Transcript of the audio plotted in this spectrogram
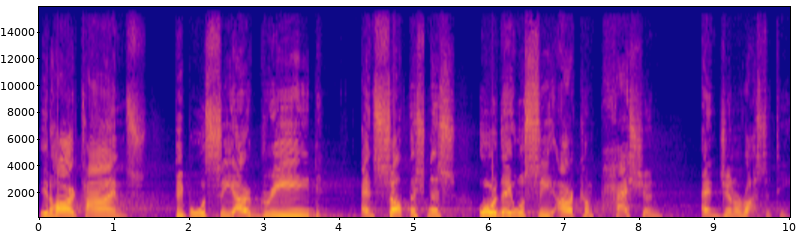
In hard times, people will see our greed and selfishness, or they will see our compassion and generosity.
